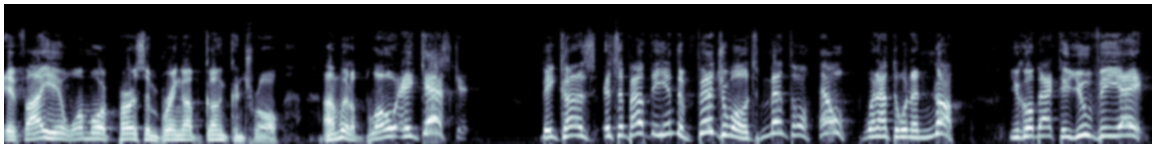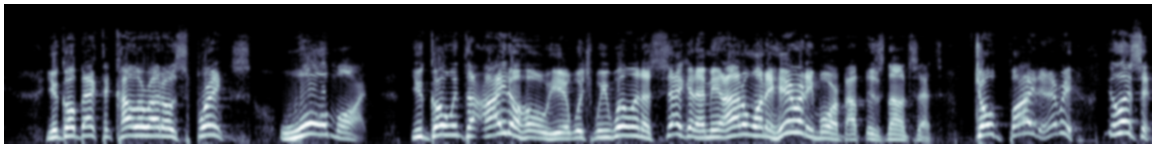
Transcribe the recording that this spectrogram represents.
If I hear one more person bring up gun control, I'm going to blow a gasket because it's about the individual. It's mental health. We're not doing enough. You go back to UVA, you go back to Colorado Springs, Walmart. You go into Idaho here, which we will in a second. I mean, I don't want to hear any more about this nonsense. Joe Biden, every listen,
